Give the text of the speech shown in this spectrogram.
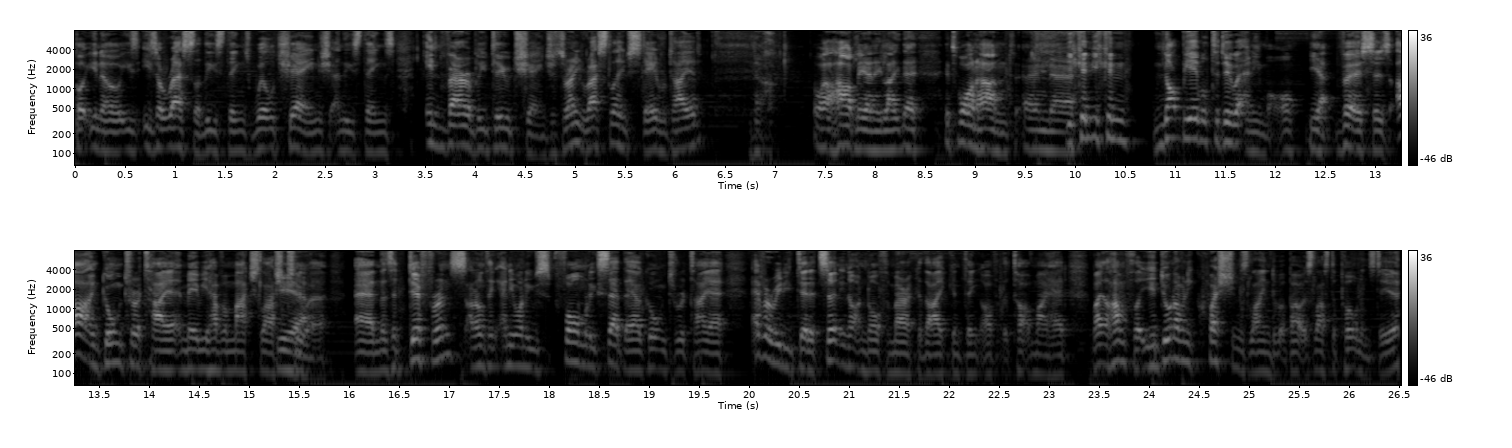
but you know, he's, he's a wrestler. These things will change, and these things invariably do change. Is there any wrestler who stayed retired? Well, hardly any. Like the, it's one hand, and uh, You can you can not be able to do it anymore. Yeah. Versus, oh, I'm going to retire and maybe have a match slash Yeah. tour. And there's a difference. I don't think anyone who's formally said they are going to retire ever really did it. Certainly not in North America that I can think of at the top of my head. Michael Hamflett, you don't have any questions lined up about his last opponents, do you?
